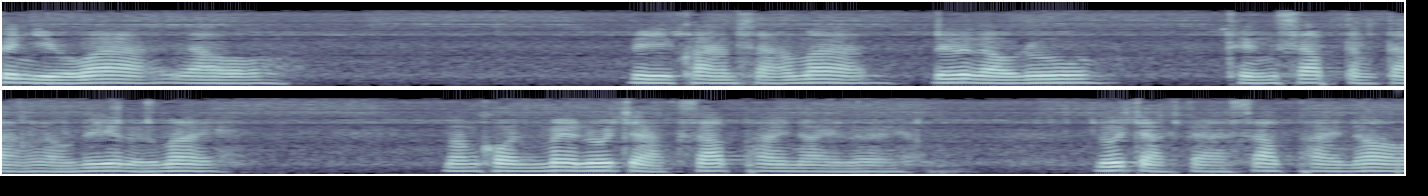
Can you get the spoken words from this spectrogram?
ขึ้นอยู่ว่าเรามีความสามารถหรือเรารู้ถึงทรัพย์ต่าง ๆ เหล่านี้หรือไม่ บางคนไม่รู้จักทรัพย์ภายในเลย รู้จักแต่ทรัพย์ภายนอก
